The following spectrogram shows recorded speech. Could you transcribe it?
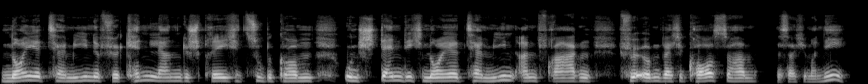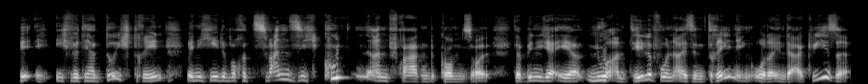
neue Termine für Kennenlerngespräche zu bekommen und ständig neue Terminanfragen für irgendwelche Calls zu haben. Da sage ich immer, nee, ich würde ja durchdrehen, wenn ich jede Woche 20 Kundenanfragen bekommen soll. Da bin ich ja eher nur am Telefon als im Training oder in der Akquise.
